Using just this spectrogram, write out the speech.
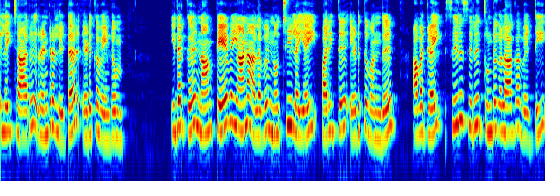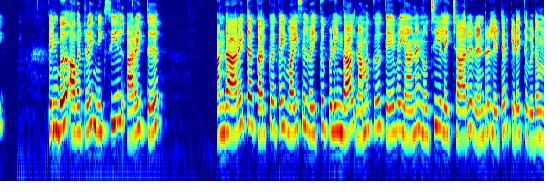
இலைச்சாறு ரெண்டரை லிட்டர் எடுக்க வேண்டும். இதற்கு நாம் தேவையான அளவு நொச்சி இலையை பறித்து எடுத்து வந்து அவற்றை சிறு சிறு துண்டுகளாக வெட்டி பின்பு அவற்றை மிக்சியில் அரைத்து அந்த அரைத்த கற்கத்தை வயசில் வைத்து பிழிந்தால் நமக்கு தேவையான நொச்சி இலைச்சாறு ரெண்டரை லிட்டர் கிடைத்துவிடும்.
